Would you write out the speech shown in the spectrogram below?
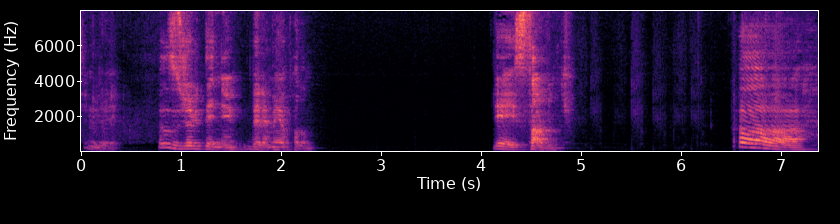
Şimdi hızlıca bir deney, deneme yapalım. Yay Starlink. Ah.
